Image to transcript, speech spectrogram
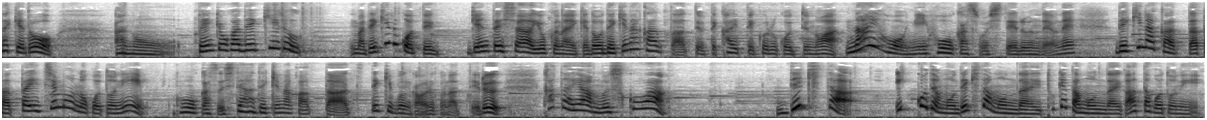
だけどあの勉強ができる、まあ、できる子って限定しちゃ良くないけどできなかったって言って帰ってくる子っていうのはない方にフォーカスをしてるんだよね。できなかったたった一問のことにフォーカスしてあできなかったっつって気分が悪くなってる方や息子はできた一個でもできた問題解けた問題があったことに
